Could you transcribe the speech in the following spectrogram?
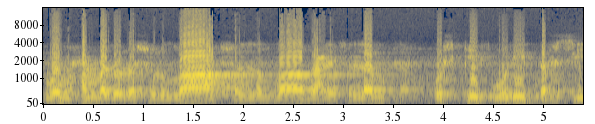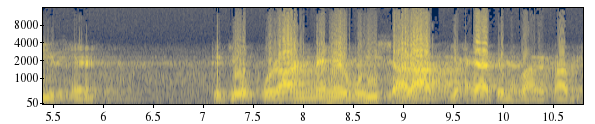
وہ محمد الرسول اللہ صلی اللہ علیہ وسلم اس کی پوری تفسیر ہے کہ جو قرآن میں ہے وہی سارا آپ کی حیات مبارکہ میں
